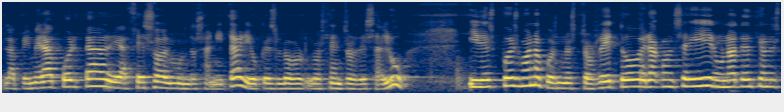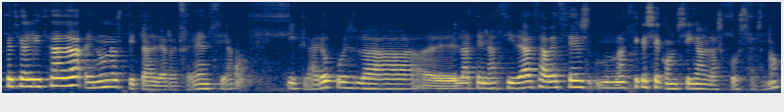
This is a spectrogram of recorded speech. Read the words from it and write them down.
la primera puerta de acceso al mundo sanitario, que es los centros de salud. Y después, bueno, pues nuestro reto era conseguir una atención especializada en un hospital de referencia. Y claro, pues la, eh, tenacidad a veces hace que se consigan las cosas, ¿no?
